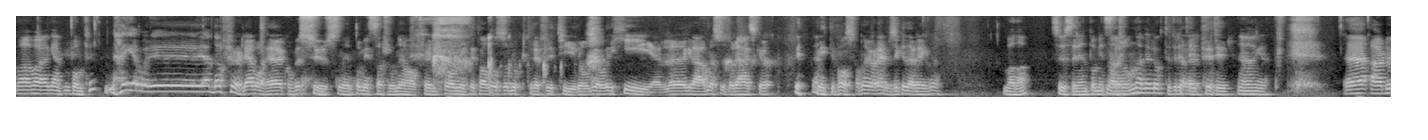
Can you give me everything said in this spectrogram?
hva, hva er gærent med pommes frites? Nei, jeg bare, ja, Da føler jeg bare jeg kommer susen inn på midtstasjonen i Hafjell på 90-tallet, og så lukter det frityrolje over hele greia mens du står i heiskø midt i påsken. Og gjør det heldigvis ikke det lenger. Hva da? Suser inn på midtstasjonen, eller lukter frityr? Frityr. Ja, greit. Eh, er du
